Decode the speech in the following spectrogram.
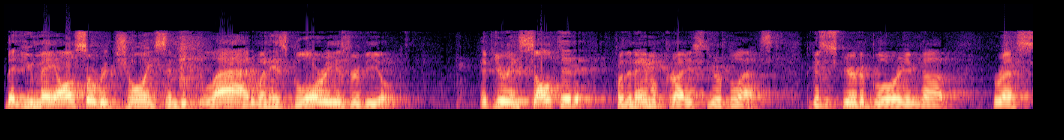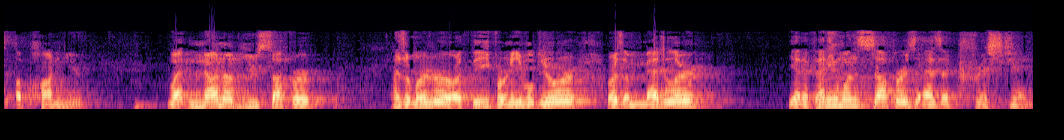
that you may also rejoice and be glad when his glory is revealed. If you're insulted for the name of Christ, you're blessed, because the Spirit of glory in God rests upon you. Let none of you suffer as a murderer or a thief or an evildoer or as a meddler. Yet if anyone suffers as a Christian,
